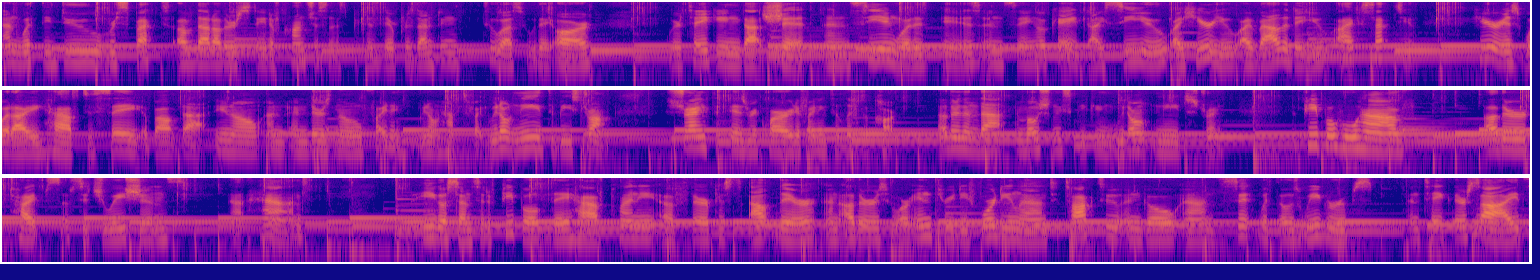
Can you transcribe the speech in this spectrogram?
and with the due respect of that other state of consciousness because they're presenting to us who they are. We're taking that shit and seeing what it is and saying, okay, I see you, I hear you, I validate you, I accept you. Here is what I have to say about that, you know, and, and there's no fighting. We don't have to fight. We don't need to be strong. Strength is required if I need to lift a car. Other than that, emotionally speaking, we don't need strength people who have other types of situations at hand, the ego sensitive people, they have plenty of therapists out there and others who are in 3D, 4D land to talk to and go and sit with those we groups and take their sides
